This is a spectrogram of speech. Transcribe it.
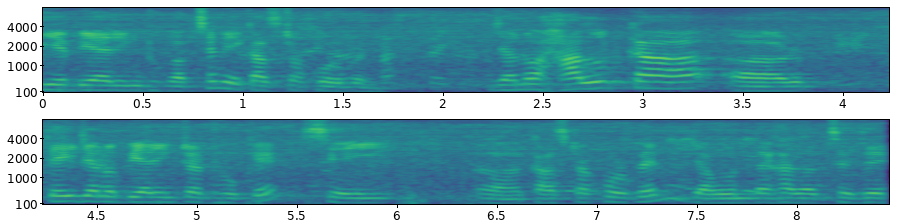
দিয়ে বিয়ারিং ঢুকাচ্ছেন, এই কাজটা করবেন না। যেন হালকা তেই যেন বিয়ারিংটা ঢোকে, সেই কাজটা করবেন। যেমন দেখা যাচ্ছে যে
